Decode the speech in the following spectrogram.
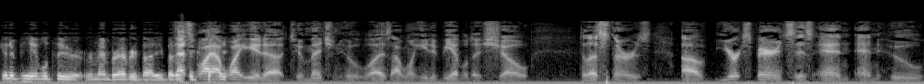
going to be able to remember everybody. But That's why I want you to to mention who it was. I want you to be able to show the listeners of your experiences and and who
